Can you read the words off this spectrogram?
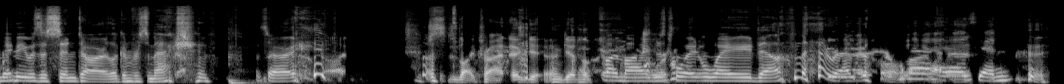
maybe it was a centaur looking for some action. Sorry. just like trying to get get hooked. My mind horse. just went way down that rabbit hole. Yeah, that was good.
